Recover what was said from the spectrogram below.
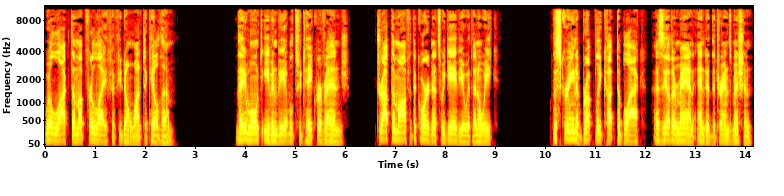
We'll lock them up for life if you don't want to kill them. They won't even be able to take revenge. Drop them off at the coordinates we gave you within a week. The screen abruptly cut to black as the other man ended the transmission,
